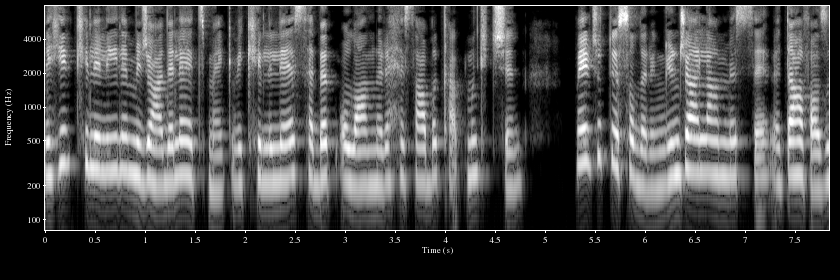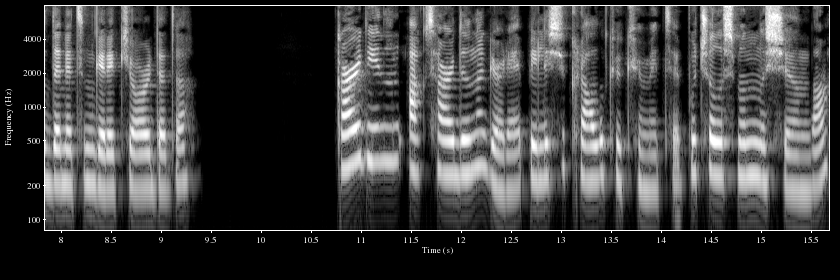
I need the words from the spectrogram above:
Nehir kirliliğiyle mücadele etmek ve kirliliğe sebep olanları hesaba katmak için mevcut yasaların güncellenmesi ve daha fazla denetim gerekiyor dedi. Guardian'ın aktardığına göre Birleşik Krallık hükümeti bu çalışmanın ışığında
